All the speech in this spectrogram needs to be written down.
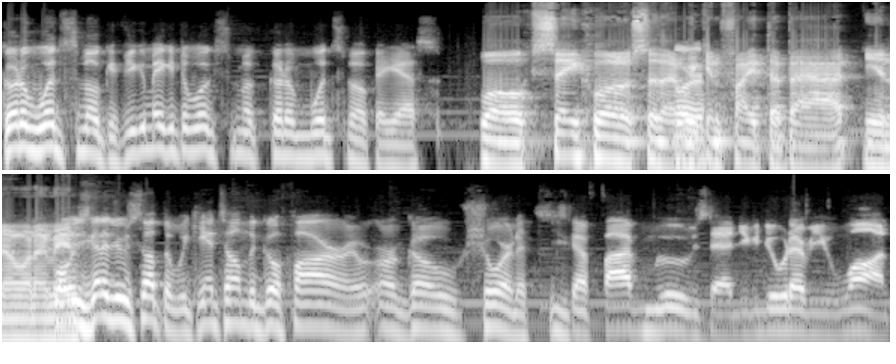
Go to Woodsmoke. If you can make it to Woodsmoke, go to Woodsmoke, I guess. Well, stay close so that we can fight the bat. You know what I mean? well, he's mean? got to do something. We can't tell him to go far or, or go short. It's, he's got five moves, Dad. You can do whatever you want.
